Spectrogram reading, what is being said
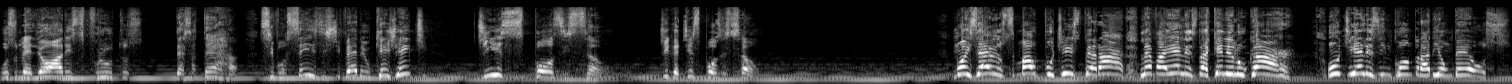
os melhores frutos dessa terra. Se vocês estiverem o que, gente? Disposição. Diga disposição. Moisés mal podia esperar levar eles naquele lugar onde eles encontrariam Deus.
